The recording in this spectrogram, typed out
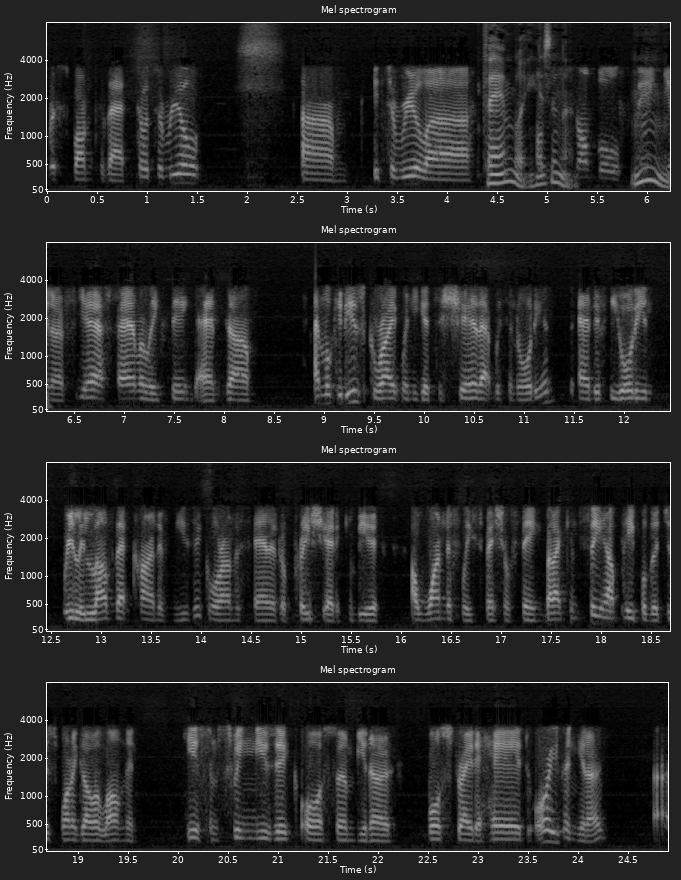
respond to that? So it's a real, um, it's a real. Uh, Family, isn't it? ensemble thing, you know, yeah, family thing, and um, and look, it is great when you get to share that with an audience, and if the audience really love that kind of music or understand it, or appreciate it, it can be a, a wonderfully special thing. But I can see how people that just want to go along and hear some swing music or some, you know, more straight ahead, or even, you know, uh,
